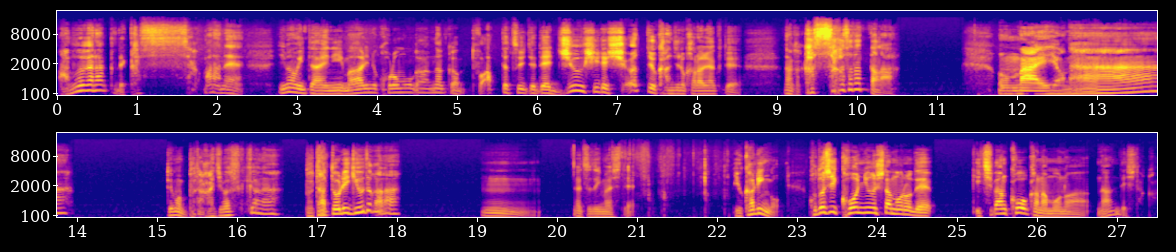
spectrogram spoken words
油がなくてカッサ、まだね、今みたいに周りの衣がなんかふわってついてて、ジューシーでシューっていう感じの唐揚げなくて、なんかカッサカサだったな。うまいよなでも豚が一番好きかな。豚鶏牛だかな。うん。続きまして。ゆかりんご。今年購入したもので一番高価なものは何でしたか？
